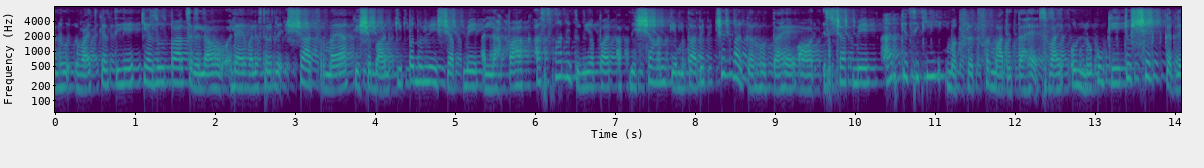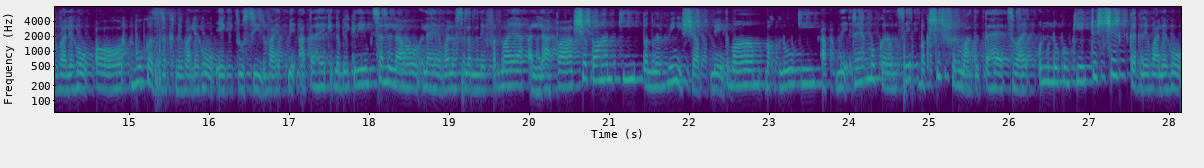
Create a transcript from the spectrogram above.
अनु रवायत करते हैं कि हजूर पाक वसल्लम ने इरशाद फरमाया कि शबान की पंद्रहवीं शब में अल्लाह पाक आसमानी दुनिया पर अपनी शान के मुताबिक चलवा कर होता है और इस शब में हर किसी की मगफरत फरमा देता है, सिवाय उन लोगों के जो शिरक करने वाले हों और बुगज रखने वाले हों। एक दूसरी रवायत में आता है कि नबी करीम सल्लल्लाहु वसल्लम ने फरमाया, अल्लाह पाक शबान की पंद्रहवीं शब में तमाम मखलूक की अपने रहमो करम से बख्शिश फरमा देता है। सिवाय उन लोगों के जो शिरक करने वाले हों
